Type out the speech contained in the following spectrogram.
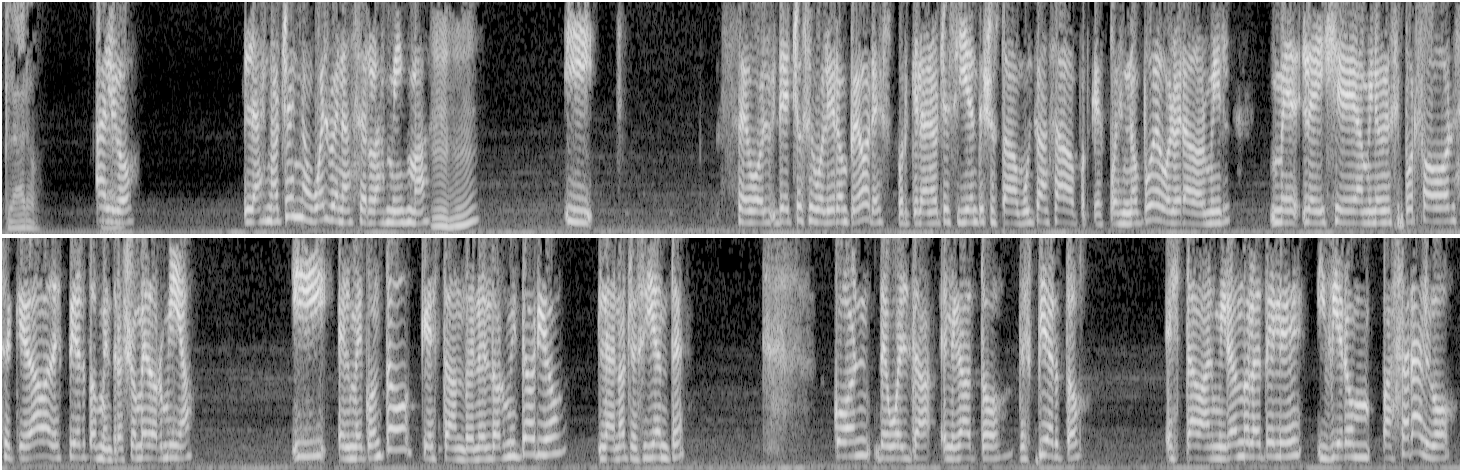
claro. Algo, las noches no vuelven a ser las mismas. Y se vol- de hecho se volvieron peores porque la noche siguiente yo estaba muy cansada porque después no pude volver a dormir. Me, le dije a mi novio si por favor se quedaba despierto mientras yo me dormía. Y él me contó que estando en el dormitorio la noche siguiente con de vuelta el gato despierto estaban mirando la tele y vieron pasar algo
